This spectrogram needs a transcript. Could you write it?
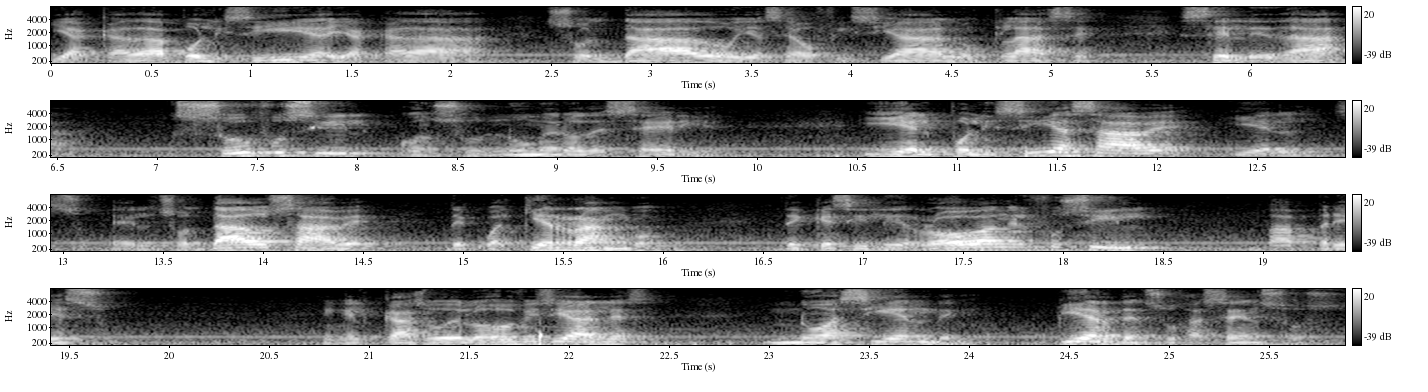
y a cada policía y a cada soldado, ya sea oficial o clase, se le da su fusil con su número de serie. Y el policía sabe y el, el soldado sabe de cualquier rango de que si le roban el fusil va preso. En el caso de los oficiales, no ascienden, pierden sus ascensos.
